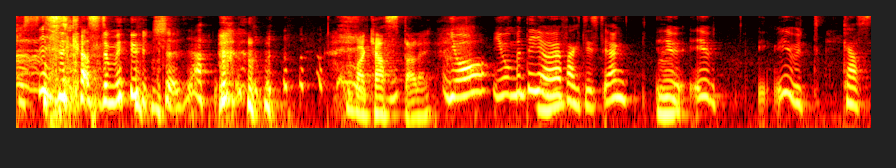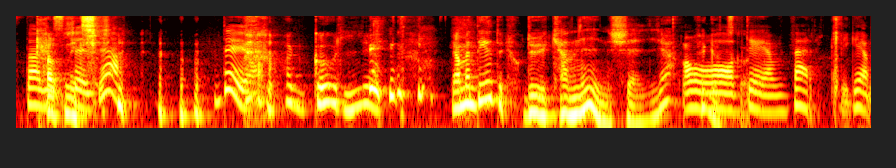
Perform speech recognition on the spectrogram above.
precis. kasta mig ut tjeja. Du bara kastar dig. Ja, jo men det gör Mm. jag faktiskt. Jag Mm. ut, ut, utkastad Kastnings- tjeja. Det är jag. Vad gulligt. Ja men det är du. Du är kanintjeja Ja, det är jag verkligen.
